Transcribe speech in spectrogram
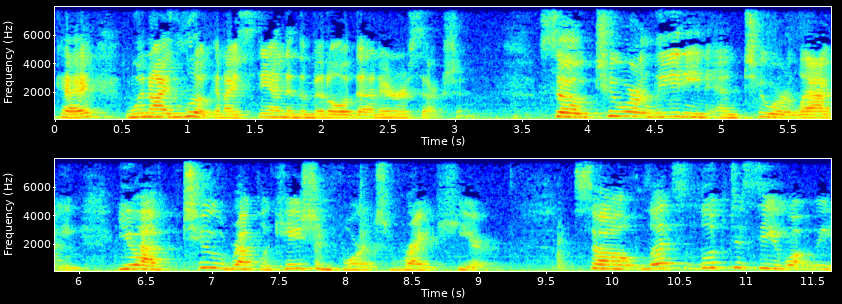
Okay? When I look and I stand in the middle of that intersection. So two are leading and two are lagging. You have two replication forks right here. So let's look to see what we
